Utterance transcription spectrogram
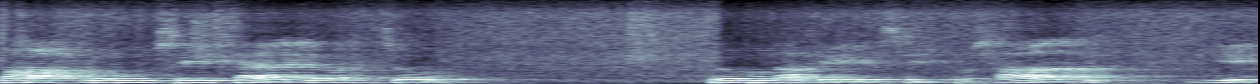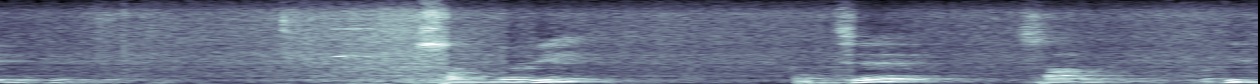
মহাপ্রভু সেই এক রঞ্চ রঘুনাথের সেই প্রসাদ নিয়ে মুখে। সংযমী হচ্ছে স্বামী প্রদীপ।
